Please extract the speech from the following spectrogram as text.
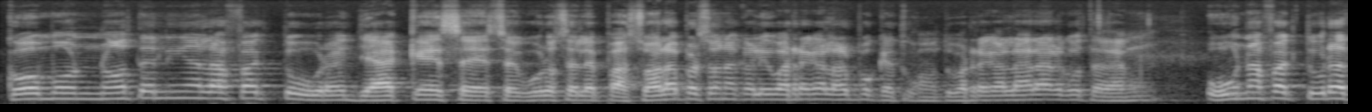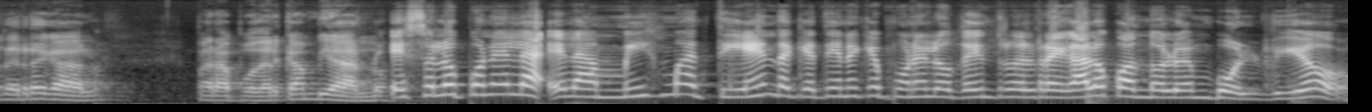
Como no tenía la factura, ya que se, seguro se le pasó a la persona que le iba a regalar, porque tú, cuando tú vas a regalar algo, te dan una factura de regalo para poder cambiarlo. Eso lo pone la, la misma tienda que tiene que ponerlo dentro del regalo cuando lo envolvió.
